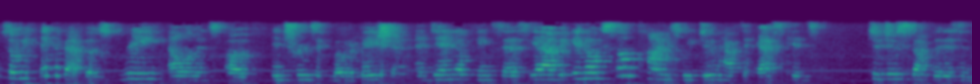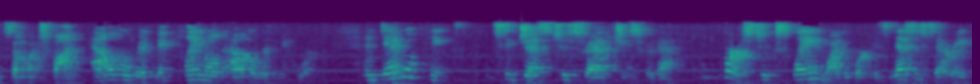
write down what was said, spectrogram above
So we think about those three elements of intrinsic motivation, and Daniel Pink says, yeah, but you know, sometimes we do have to ask kids to do stuff that isn't so much fun, algorithmic, plain old algorithmic work. And Daniel Pink suggests two strategies for that first to explain why the work is necessary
